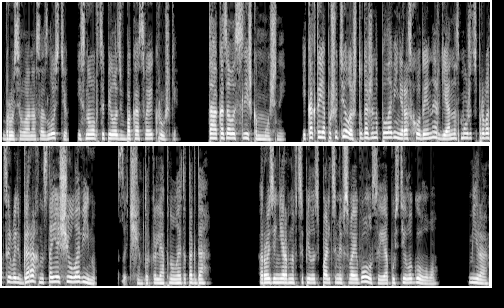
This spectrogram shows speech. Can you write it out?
Бросила она со злостью и снова вцепилась в бока своей кружки. Та оказалась слишком мощной. И как-то я пошутила, что даже на половине расхода энергии она сможет спровоцировать в горах настоящую лавину. Зачем только ляпнула это тогда? Рози нервно вцепилась пальцами в свои волосы и опустила голову. «Мира,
